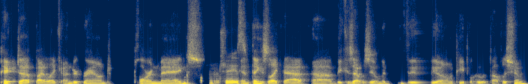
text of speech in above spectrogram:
picked up by like underground porn mags Jeez. and things like that uh because that was the only the, the only people who would publish him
